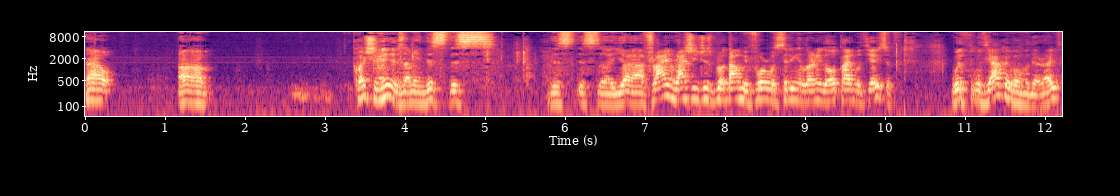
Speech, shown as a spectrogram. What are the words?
Now, um, the question is, I mean, this this this this uh, Ephraim Rashi just brought down before was sitting and learning the whole time with Yosef, with with Yaakov over there, right?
